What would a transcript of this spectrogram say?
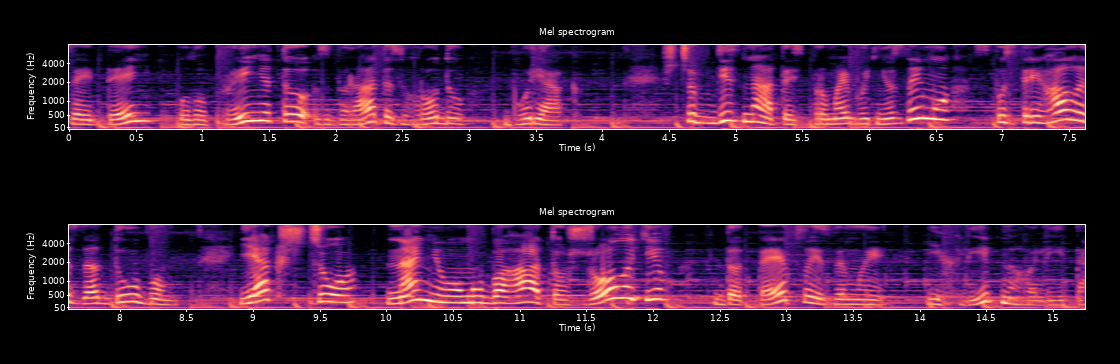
цей день було прийнято збирати з городу буряк. Щоб дізнатись про майбутню зиму, спостерігали за дубом. Якщо на ньому багато жолудів, до теплої зими і хлібного літа.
